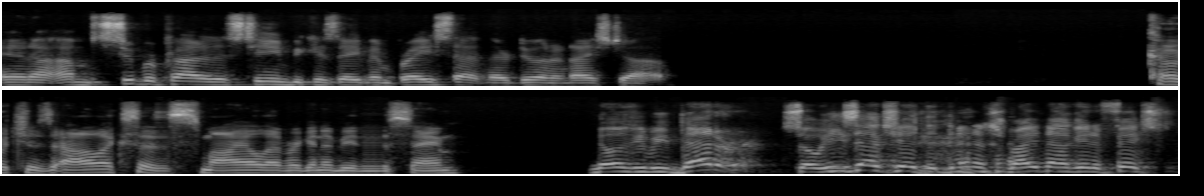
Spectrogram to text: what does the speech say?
and I'm super proud of this team because they've embraced that and they're doing a nice job. Coach, is Alex's smile ever going to be the same? No, it's going to be better. So he's actually at the dentist right now getting fixed.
